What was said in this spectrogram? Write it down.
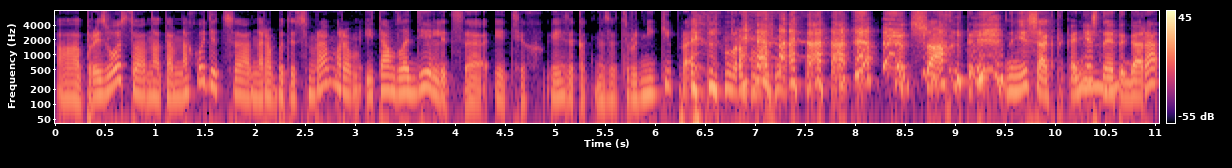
а, производство, она там находится, она работает с мрамором, и там владелица этих, я не знаю, как называется, рудники, правильно, мраморная шахты. Ну, не шахта, конечно, это гора.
